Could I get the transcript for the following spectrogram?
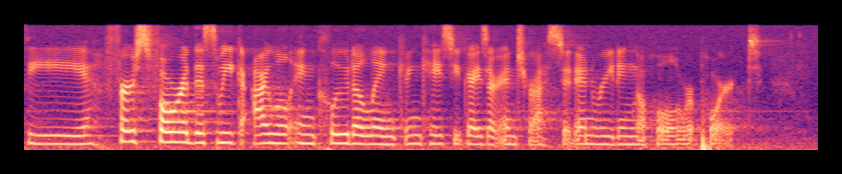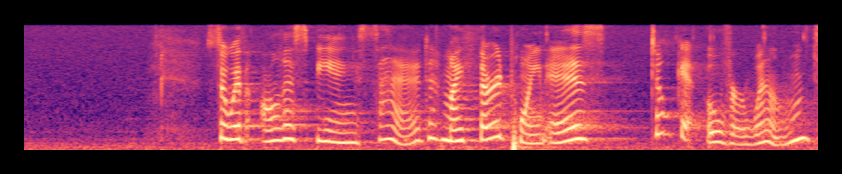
the first forward this week, I will include a link in case you guys are interested in reading the whole report. So, with all this being said, my third point is don't get overwhelmed.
